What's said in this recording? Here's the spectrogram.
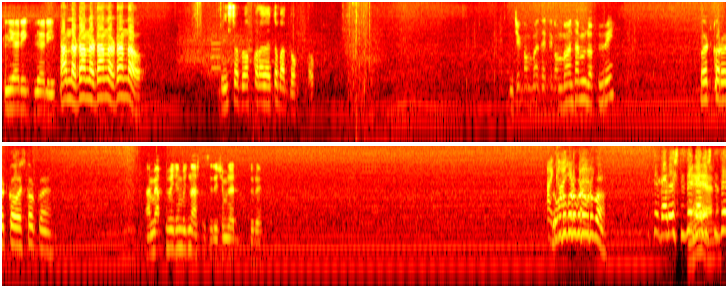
ক্লিয়ারি ক্লিয়ারি টান দাও টান দাও টান দাও টান দাও। ব্রিজটা ব্লক করা যায় তো বাদ দাও। নিচে কম্পাউন্ড একটা কম্পাউন্ড থামুন বাপি ভাই ওয়েট করো ওয়েট করো ওয়েট করো। আমি আপনার পিছন পিছনে আসতেছি দুশো মিটার দূরে। ঢুকো back. ঢুকো আসতেছে, গাড়ি আসতেছে গাড়ি হ্যাঁ। আসতেছে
